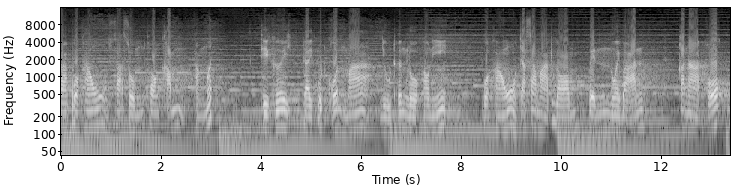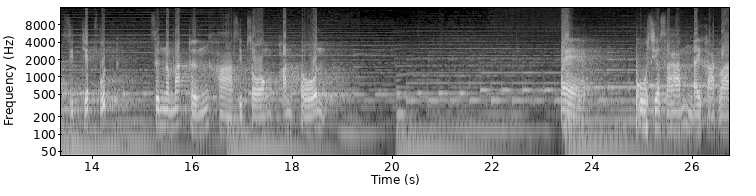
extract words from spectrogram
ถ้าพวกเขาสะสมทองคำทั้งมด ที่เคยได้ขุดค้นมาอยู่เทิงโลกเฮานี้ พวกเขาจะสามารถล้อมเป็นหน่วยบาน ขนาด6 17ฟุต ซึ่งน้ำหนักถึง52พันตน 8. ผู้เชี่ยวชาญได้คาดว่า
